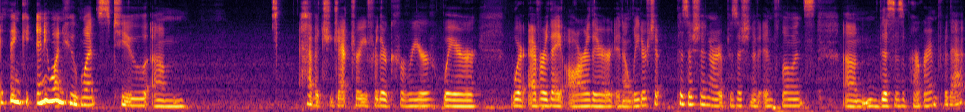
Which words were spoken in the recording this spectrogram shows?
I think anyone who wants to um, have a trajectory for their career where wherever they are, they're in a leadership position or a position of influence, um, this is a program for that.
